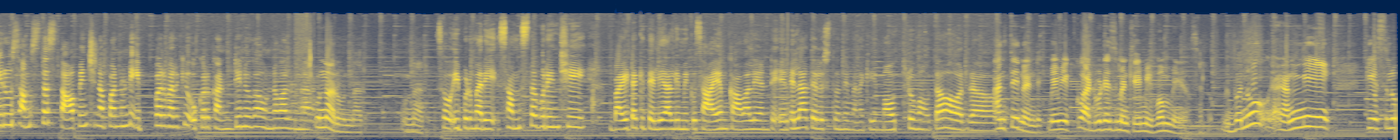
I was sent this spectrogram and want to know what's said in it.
మీరు సంస్థ స్థాపించినప్పటి నుండి ఇప్పటి వరకు ఒకరు కంటిన్యూగా ఉన్న వాళ్ళు ఉన్నారు? ఉన్నారు ఉన్నారు ఉన్నారు. సో ఇప్పుడు మరి సంస్థ గురించి బయటకి తెలియాలి మీకు సాయం కావాలి అంటే ఎలా తెలుస్తుంది మనకి? మౌత్ టు మౌత్ ఆర్ అంతేనండి. మేము ఎక్కువ అడ్వర్టైజ్మెంట్లు ఏమి ఇవ్వం మేము అసలు. ఇవ్వను అన్ని కేసులు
